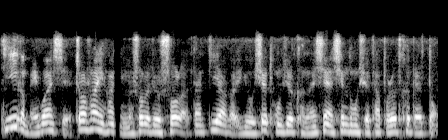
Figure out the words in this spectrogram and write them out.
第一个没关系，招商银行你们说了就说了。但第二个，有些同学可能现在新同学他不是特别懂，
